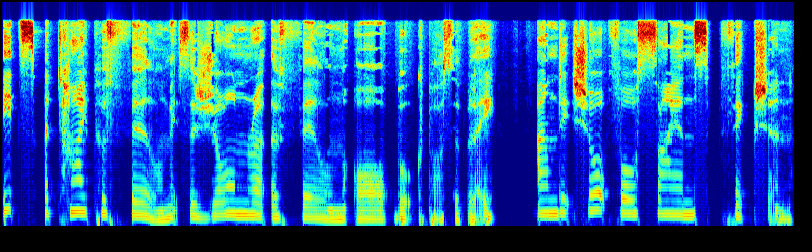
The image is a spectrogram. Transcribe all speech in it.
it's a type of film, it's a genre of film or book possibly, and it's short for science fiction.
